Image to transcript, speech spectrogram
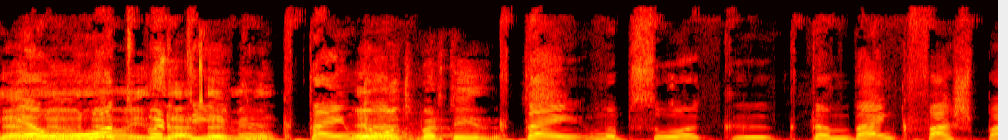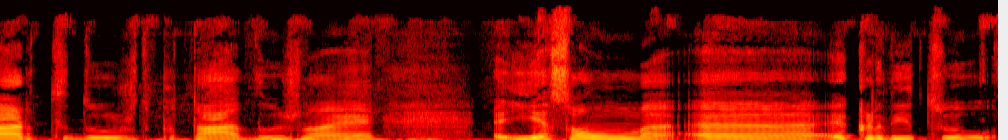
Não, é um não, outro não, partido que tem uma, é um outro partido. que tem uma pessoa que, que também que faz parte dos deputados, não é? E é só uma. Uh, acredito,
